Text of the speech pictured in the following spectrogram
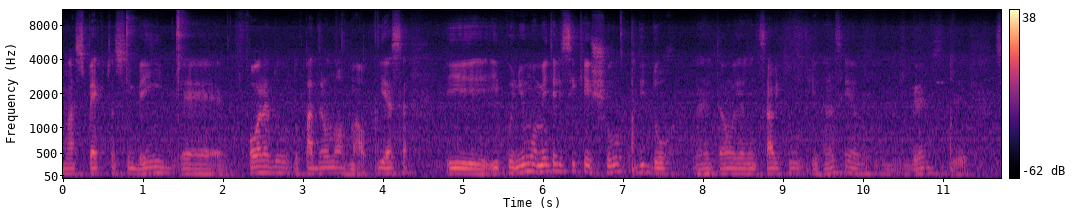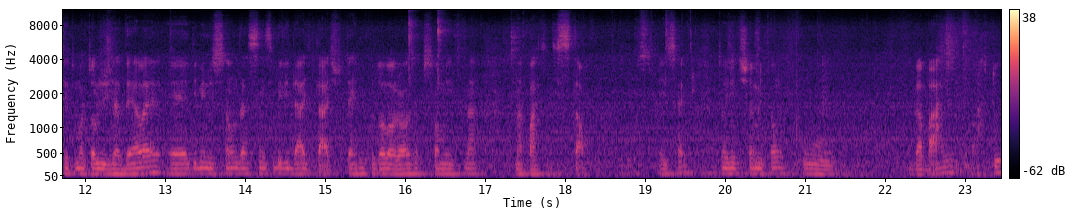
um aspecto assim bem é, fora do, do, padrão normal. E essa e, e por nenhum momento ele se queixou de dor. Né? Então a gente sabe que o que Hansen, o, o grande é, sintomatologia dela é, é diminuição da sensibilidade tátil térmico dolorosa, principalmente na, na parte distal. É isso aí. Então a gente chama então o, Gabardo, o Arthur,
